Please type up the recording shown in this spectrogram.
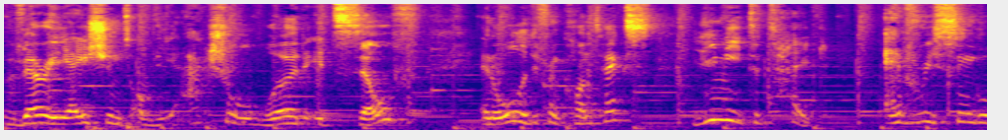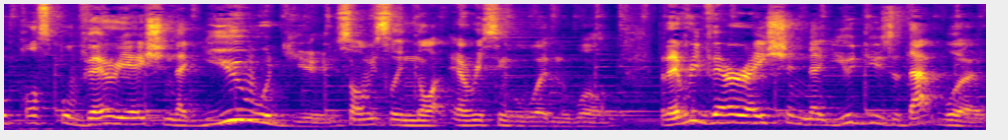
variations of the actual word itself in all the different contexts, you need to take every single possible variation that you would use, obviously not every single word in the world, but every variation that you'd use of that word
